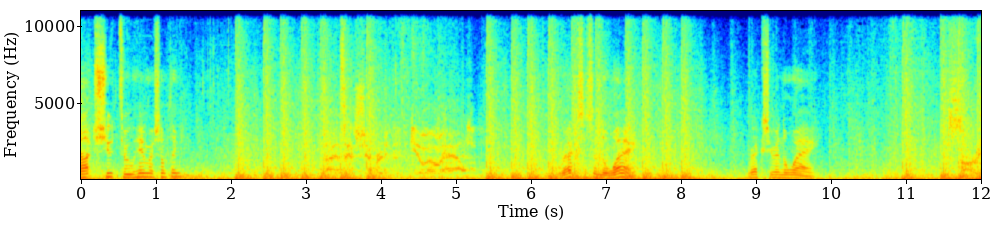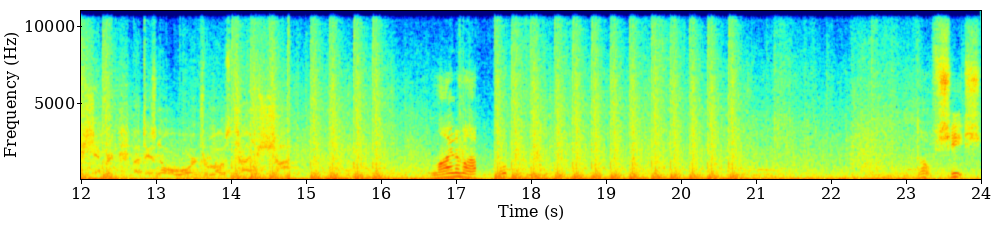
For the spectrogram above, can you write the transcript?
Not shoot through him or something? That's it, Shepard. Give him hell. Wrex is in the way. Wrex, you're in the way. Sorry, Shepard, but there's no award for most time shot. Line him up. Oop. Oh, sheesh.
